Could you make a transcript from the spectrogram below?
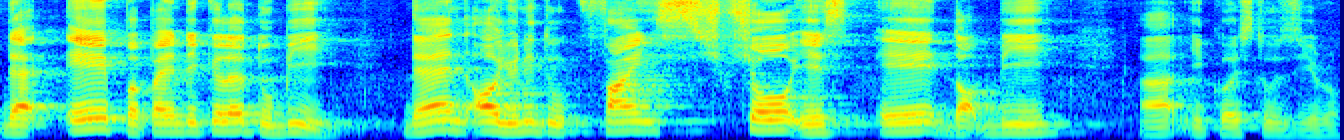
that A perpendicular to B, then all you need to find, show is A dot B uh, equals to 0.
